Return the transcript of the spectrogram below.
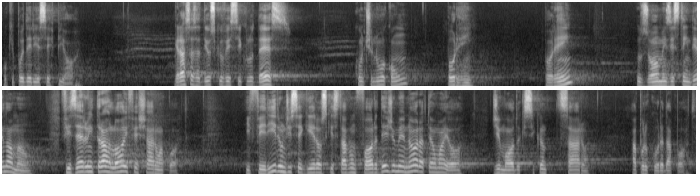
o que poderia ser pior. Graças a Deus que o versículo 10 continua com um porém. Porém, os homens, estendendo a mão, fizeram entrar Ló e fecharam a porta. E feriram de cegueira os que estavam fora, desde o menor até o maior de modo que se cansaram à procura da porta.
